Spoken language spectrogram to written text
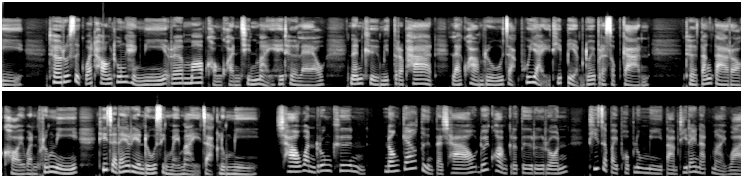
ดี เธอรู้สึกว่าท้องทุ่งแห่งนี้เริ่มมอบของขวัญชิ้นใหม่ให้เธอแล้ว นั่นคือมิตรภาพและความรู้จากผู้ใหญ่ที่เปี่ยมด้วยประสบการณ์ เธอตั้งตารอคอยวันพรุ่งนี้ที่จะได้เรียนรู้สิ่งใหม่ ๆ จากลุงมี เช้าวันรุ่งขึ้น น้องแก้วตื่นแต่เช้าด้วยความกระตือรือร้น ที่จะไปพบลุงมีตามที่ได้นัดหมายไว้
